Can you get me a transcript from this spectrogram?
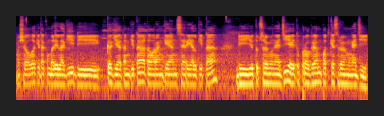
Masya Allah kita kembali lagi di kegiatan kita atau rangkaian serial kita Di Youtube Surabaya Mengaji yaitu program Podcast Surabaya Mengaji.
